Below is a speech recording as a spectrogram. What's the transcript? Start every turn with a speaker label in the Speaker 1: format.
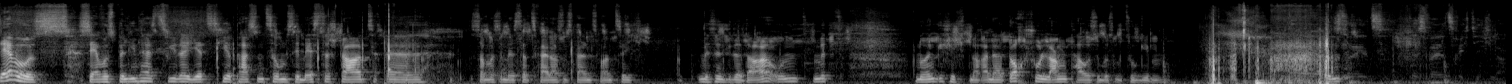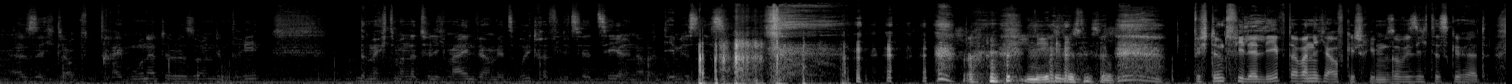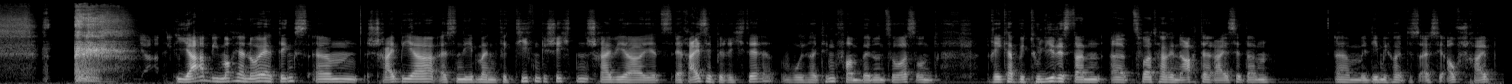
Speaker 1: Servus. Servus Berlin heißt es wieder. Jetzt hier passend zum Semesterstart, äh, Sommersemester 2022. Wir sind wieder da und mit neuen Geschichten nach einer doch schon langen Pause, muss man zugeben.
Speaker 2: Das war, jetzt, das war jetzt richtig lang. Also ich glaube drei Monate oder so in dem Dreh. Da möchte man natürlich meinen, wir haben jetzt ultra viel zu erzählen, aber dem ist nicht
Speaker 1: so. nee, dem ist nicht so.
Speaker 2: Bestimmt viel erlebt, aber nicht aufgeschrieben, so wie sich das gehört.
Speaker 1: Ja, ich mache ja neuerdings, ähm, schreibe ja, also neben meinen fiktiven Geschichten, schreibe ja jetzt äh, Reiseberichte, wo ich halt hingefahren bin und sowas und rekapituliere es dann äh, zwei Tage nach der Reise dann, ähm, indem ich heute das alles hier aufschreibe.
